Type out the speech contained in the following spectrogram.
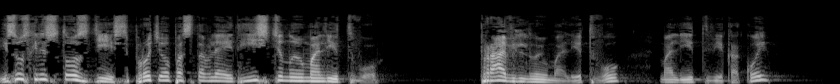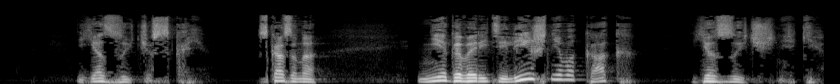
Иисус Христос здесь противопоставляет истинную молитву, правильную молитву, молитве какой? Языческой. Сказано, не говорите лишнего, как язычники.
